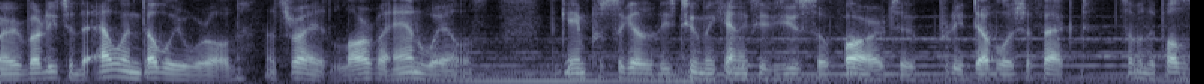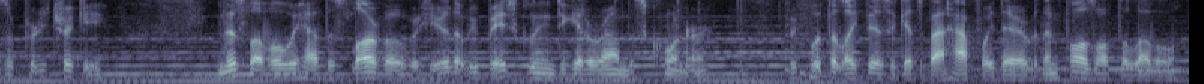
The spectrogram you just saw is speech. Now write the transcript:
everybody to the L and W world. That's right, larva and whales. The game puts together these two mechanics you've used so far to pretty devilish effect. Some of the puzzles are pretty tricky. In this level we have this larva over here that we basically need to get around this corner. If we flip it like this it gets about halfway there but then falls off the level.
